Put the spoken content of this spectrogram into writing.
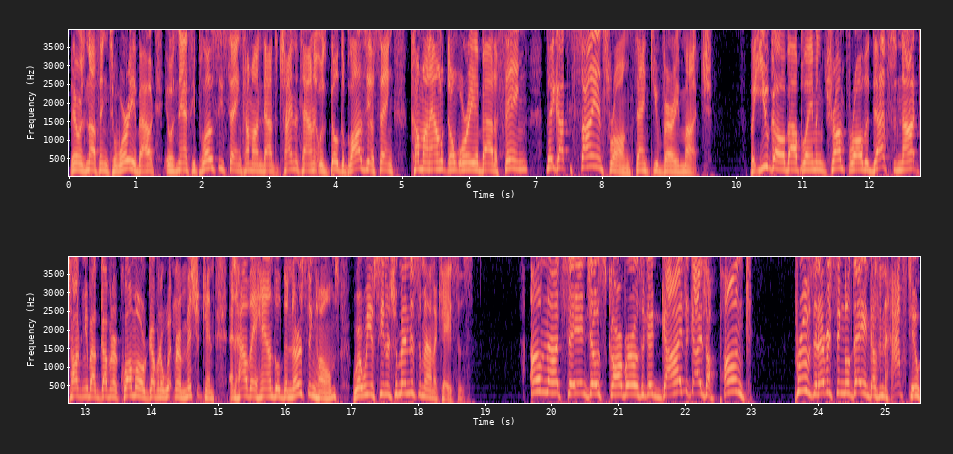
there was nothing to worry about. It was Nancy Pelosi saying, come on down to Chinatown. It was Bill de Blasio saying, come on out, don't worry about a thing. They got the science wrong. Thank you very much. But you go about blaming Trump for all the deaths and not talking about Governor Cuomo or Governor Whitmer of Michigan and how they handled the nursing homes where we have seen a tremendous amount of cases. I'm not saying Joe Scarborough is a good guy. The guy's a punk proves it every single day and doesn't have to.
